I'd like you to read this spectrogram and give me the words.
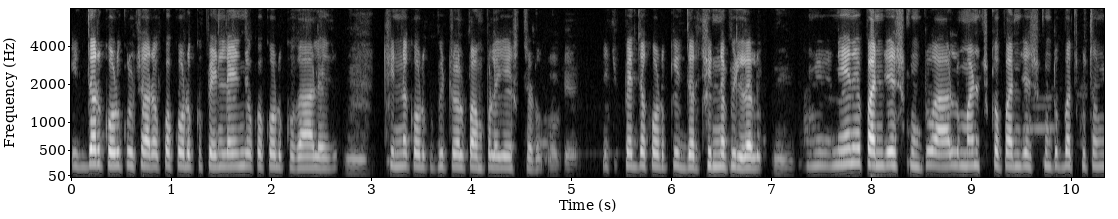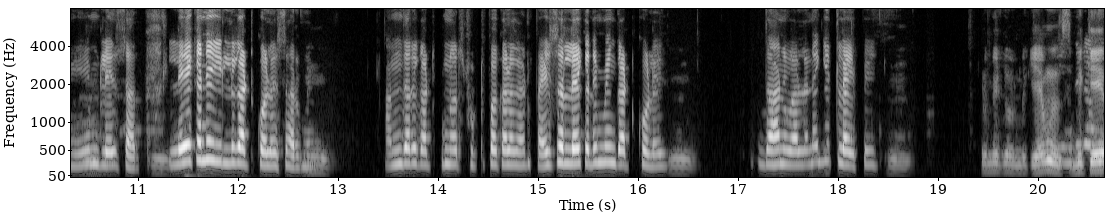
ఇద్దరు కొడుకులు సార్. ఒక కొడుకు పెళ్ళైంది ఒక కొడుకు కాలేదు. చిన్న కొడుకు పెట్రోల్ పంపులో చేస్తాడు. ఓకే. పెద్ద కొడుకు ఇద్దరు చిన్న పిల్లలు. నేనే పని చేసుకుంటూ వాళ్ళు మనిషికి పని చేసుకుంటూ బతుకుతాం. ఏం లేదు సార్. లేకనే ఇల్లు కట్టుకోలేదు సార్ మేము. అందరు కట్టుకున్నారు చుట్టుపక్కల కానీ పైసలు లేకనే మేము కట్టుకోలేదు. దాని వల్లనే గిట్ల అయిపోయింది. ఉమ్. ఇప్పుడు మీకు మీకు ఏం మీకు ఏ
